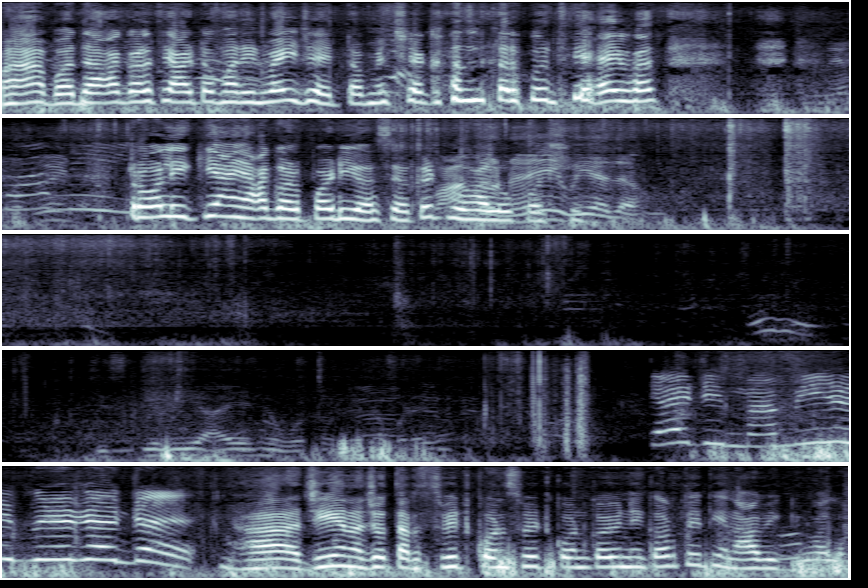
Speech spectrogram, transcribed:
હા બધા આગળથી આટો મારીને વહી જાય તમે છેક અંદર સુધી આવ્યા ટ્રોલી ક્યાંય આગળ પડી હશે કેટલું હાલવું વાંધો નહીં, પડશે વયા જાઓ. जिसके लिए आए हैं वो तो देना पड़ेगा Daddy, mommy, brother. હા જી એને જો તારે સ્વીટ કોર્ન સ્વીટ કોર્ન કયું નહીં કરતી હતી ને આવી ગયું હાલો.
